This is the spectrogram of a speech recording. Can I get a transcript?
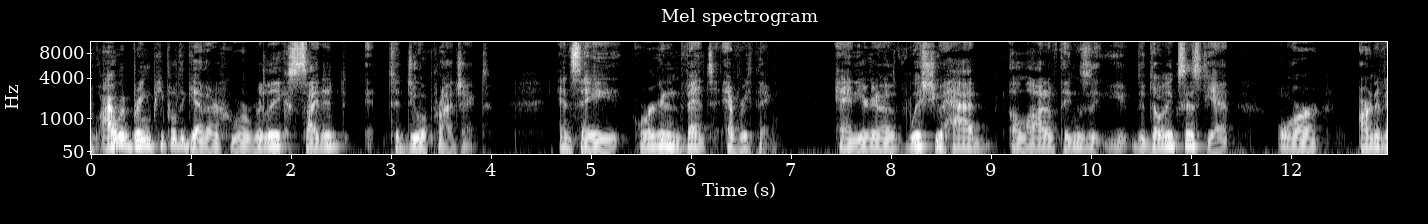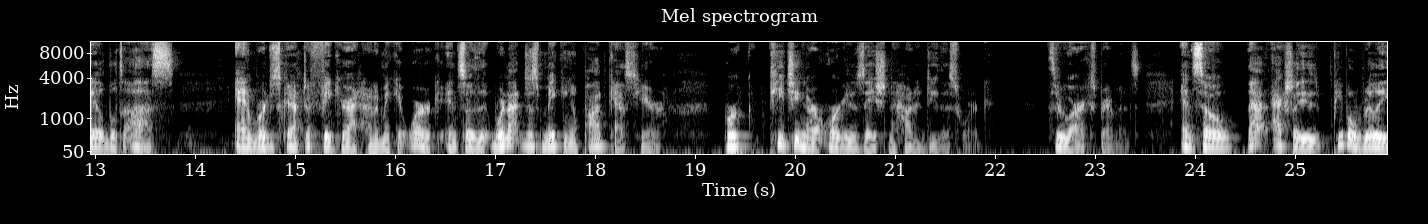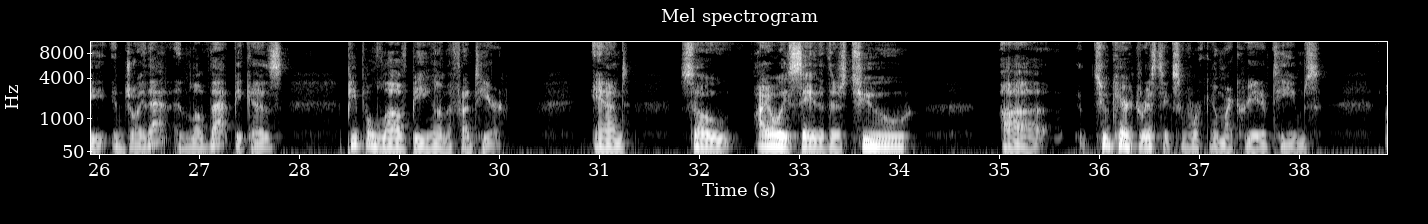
I would bring people together who were really excited to do a project and say, we're going to invent everything. And you're going to wish you had a lot of things that, you, that don't exist yet or aren't available to us. And we're just going to have to figure out how to make it work. And so that we're not just making a podcast here, we're teaching our organization how to do this work through our experiments. And so that actually, people really enjoy that and love that because people love being on the frontier. And so I always say that there's two uh, two characteristics of working on my creative teams.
